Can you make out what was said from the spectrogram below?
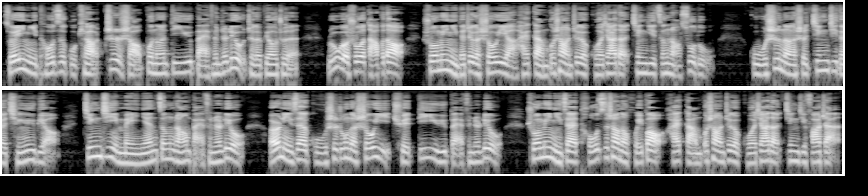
所以你投资股票至少不能低于百分之六这个标准。如果说达不到，说明你的这个收益啊还赶不上这个国家的经济增长速度。股市呢是经济的晴雨表。经济每年增长百分之六，而你在股市中的收益却低于百分之六，说明你在投资上的回报还赶不上这个国家的经济发展。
